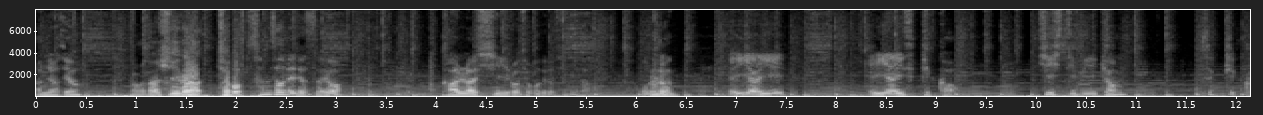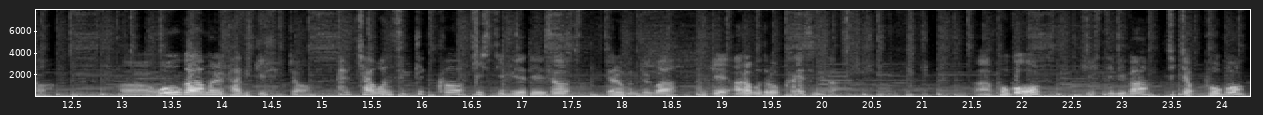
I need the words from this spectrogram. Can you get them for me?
안녕하세요. 어, 날씨가 제법 선선해졌어요. 가을 날씨로 접어들었습니다. 오늘은 AI AI 스피커 CCTV 겸 스피커 어, 오감을 다 느낄 수 있죠. 8차원 스피커 CCTV에 대해서 여러분들과 함께 알아보도록 하겠습니다. 아, 보고 CCTV가 직접 보고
